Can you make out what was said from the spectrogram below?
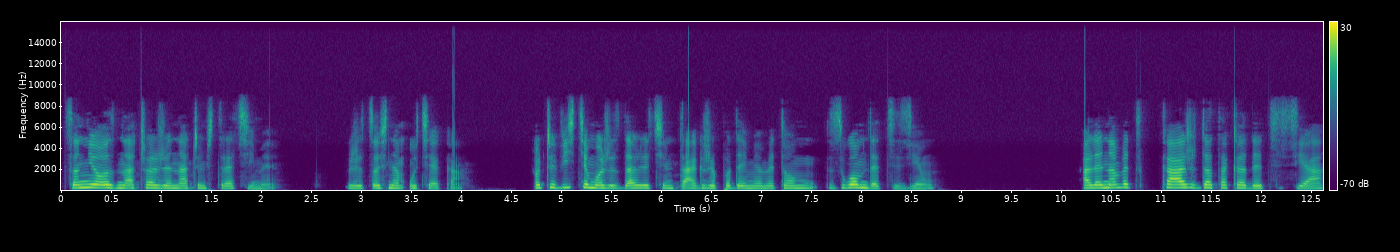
co nie oznacza, że na czymś tracimy że coś nam ucieka. Oczywiście może zdarzyć się tak, że podejmiemy tą złą decyzję. Ale nawet każda taka decyzja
